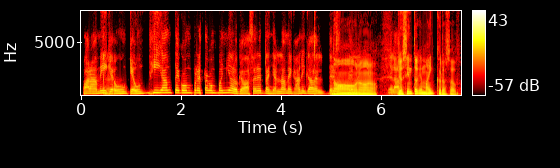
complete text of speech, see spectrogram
para mí que un, que un gigante compre esta compañía lo que va a hacer es dañar la mecánica del... del No, del- no, no. Yo siento que Microsoft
